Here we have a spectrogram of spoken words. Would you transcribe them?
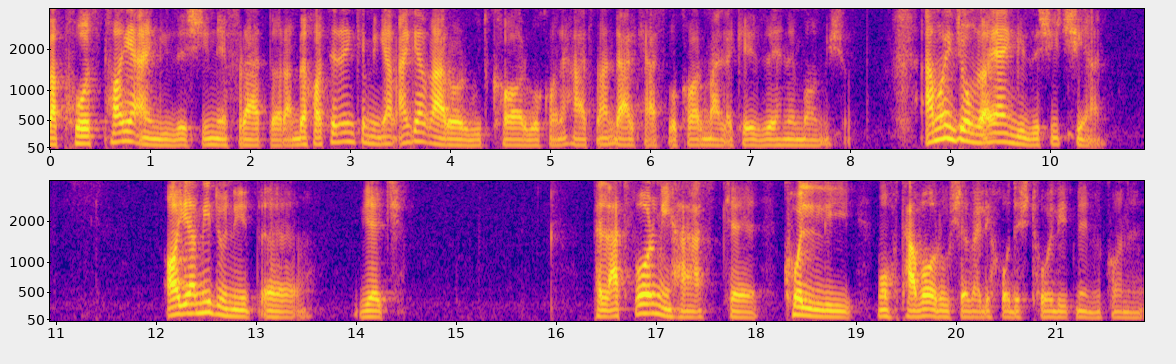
و پست های انگیزشی نفرت دارم. به خاطر اینکه میگم اگر قرار بود کار بکنه حتما در کسب و کار ملکه ذهن ما می‌شد. اما این جمله های انگیزشی چی هن؟ آیا می‌دونید یک پلتفرمی هست که کلی محتوا روشه ولی خودش تولید نمی‌کنه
